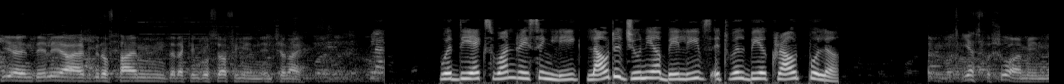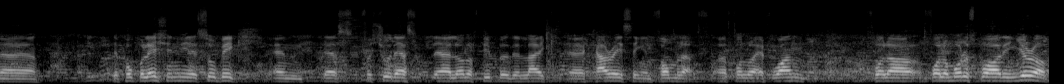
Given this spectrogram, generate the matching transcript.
here in Delhi, I have a bit of time that I can go surfing in, in Chennai. With the X1 Racing League, Lauda Jr. believes it will be a crowd puller. Yes, for sure. I mean, uh, the population is so big, and there's for sure there's there are a lot of people that like uh, car racing and Formula, uh, follow F1, follow follow motorsport in Europe,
